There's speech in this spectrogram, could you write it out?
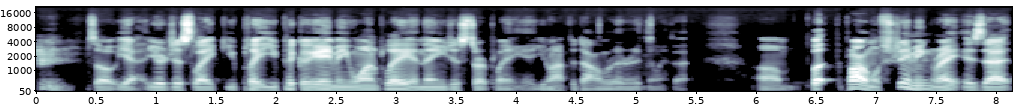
so yeah, you're just like you play, you pick a game and you want to play, and then you just start playing it. You don't have to download it or anything like that. Um, but the problem with streaming, right, is that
